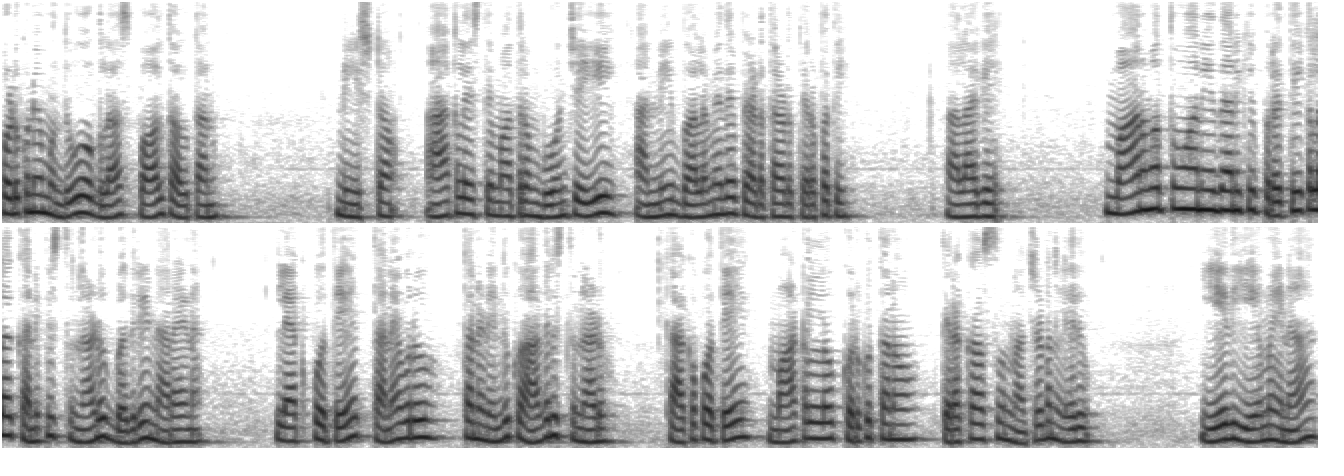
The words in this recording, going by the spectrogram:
పడుకునే ముందు ఓ గ్లాస్ పాలు తాగుతాను. నీ ఇష్టం. ఆకలేస్తే మాత్రం భోంచెయ్యి అన్నీ బలమీదే పెడతాడు తిరుపతి. అలాగే. మానవత్వం అనేదానికి ప్రతీకలా కనిపిస్తున్నాడు బద్రీనారాయణ. లేకపోతే తనెవరు? తననెందుకు ఆదరిస్తున్నాడు? కాకపోతే మాటల్లో కొరుకుతనం తిరకాసు నచ్చడం లేదు. ఏది ఏమైనా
